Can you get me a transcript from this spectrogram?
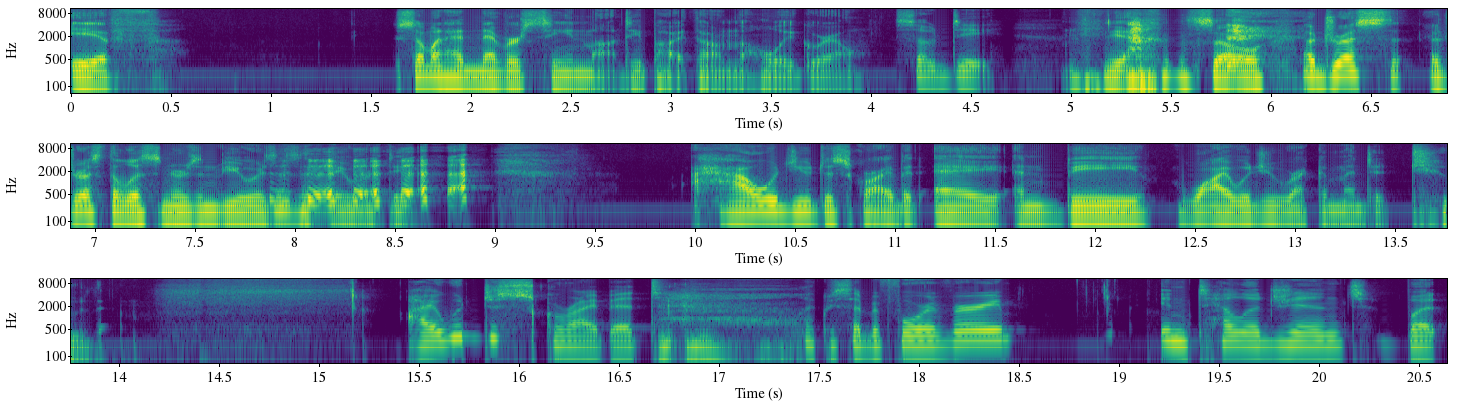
if someone had never seen Monty Python the Holy Grail. So D. Yeah. So address address the listeners and viewers as if they were D. How would you describe it? A and B. Why would you recommend it to them? I would describe it, like we said before, very intelligent but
